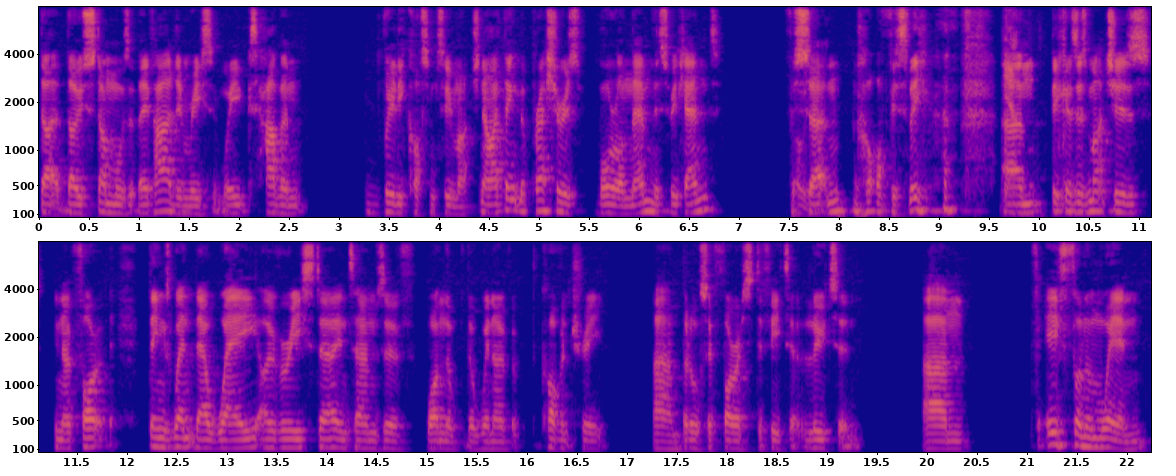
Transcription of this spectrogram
that those stumbles that they've had in recent weeks haven't really cost them too much. Now, I think the pressure is more on them this weekend, for oh, certain, yeah. obviously, yeah. um, because as much as you know, for, things went their way over Easter in terms of one the, the win over Coventry, um, but also Forest defeat at Luton. Um, if Fulham win,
